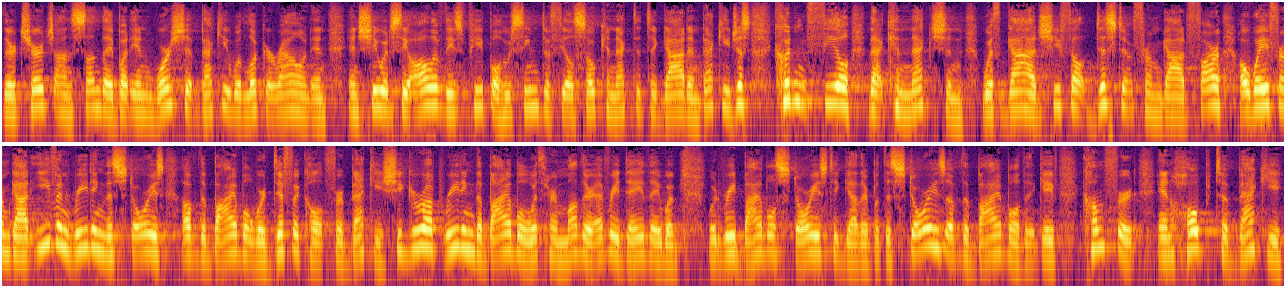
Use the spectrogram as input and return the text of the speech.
their church on Sunday. But in worship, Becky would look around and, and she would see all of these people who seemed to feel so connected to God. And Becky just couldn't feel that connection with God. She felt distant from God, far away from God. Even reading the stories of the Bible were difficult for Becky. She grew up reading the Bible with her mother. Every day they would, would read Bible stories together. But the stories of the Bible that gave comfort and hope to Becky,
